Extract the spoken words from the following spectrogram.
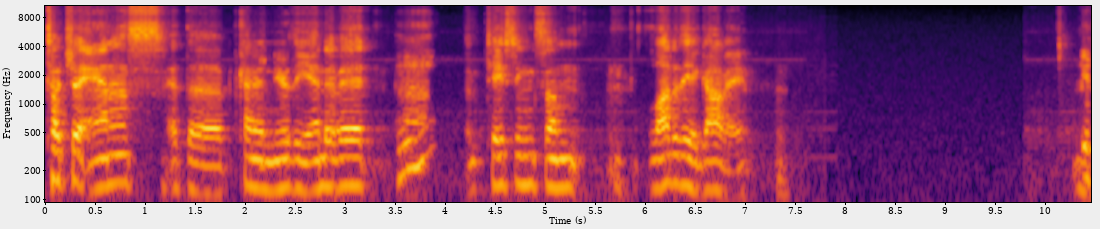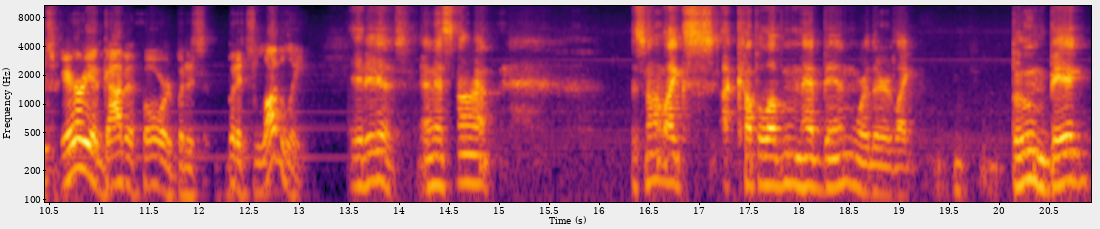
touch of anise at the kind of near the end of it. Uh, I'm tasting some, a lot of the agave. it's very agave forward, but it's but it's lovely. It is, and it's not. It's not like a couple of them have been where they're like boom big.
